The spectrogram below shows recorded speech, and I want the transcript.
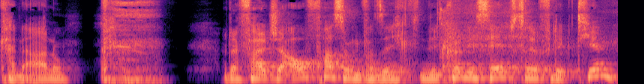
keine Ahnung. oder falsche Auffassung von sich. Die können nicht selbst reflektieren.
